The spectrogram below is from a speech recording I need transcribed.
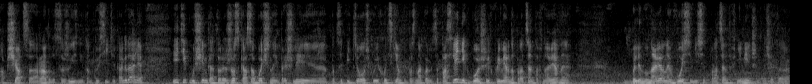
общаться, радоваться жизни, там, тусить и так далее. И тип мужчин, которые жестко озабоченные, пришли э, подцепить телочку и хоть с кем-то познакомиться. Последних больше, их примерно процентов, наверное, блин, ну, наверное, 80 процентов, не меньше. Значит, э,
